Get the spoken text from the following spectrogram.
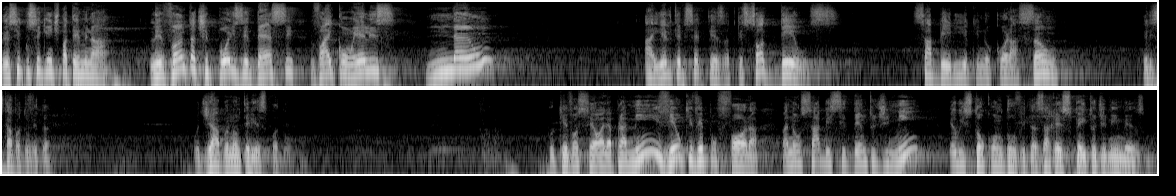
Versículo seguinte para terminar. Levanta-te, pois, e desce, vai com eles, não. Aí ele teve certeza, porque só Deus saberia que no coração ele estava duvidando. O diabo não teria esse poder. Porque você olha para mim e vê o que vê por fora, mas não sabe se dentro de mim eu estou com dúvidas a respeito de mim mesmo.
